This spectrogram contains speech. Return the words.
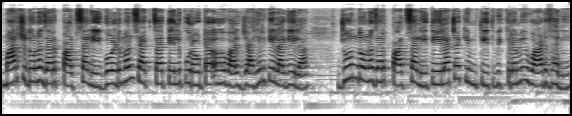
मार्च दोन हजार पाच साली गोल्डमन सॅकचा तेल पुरवठा अहवाल जाहीर केला गेला. जून दोन हजार पाच साली तेलाच्या किमतीत विक्रमी वाढ झाली.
